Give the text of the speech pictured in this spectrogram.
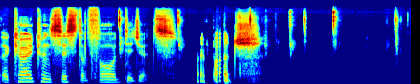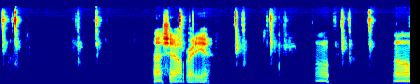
The code consists of four digits. My budge. Ah, shut up, radio. Oh. Oh.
